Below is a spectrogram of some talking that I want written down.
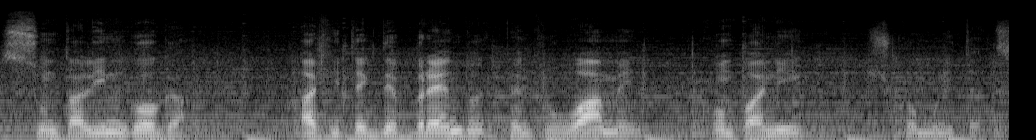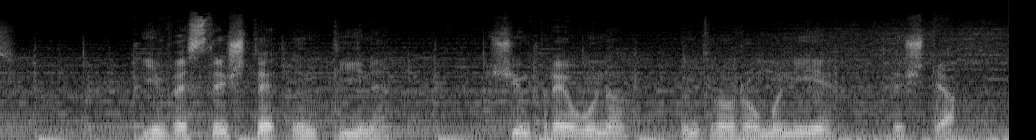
Sunt Alin Goga, arhitect de branduri pentru oameni, companii și comunități. Investește în tine și împreună într-o Românie deșteaptă.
